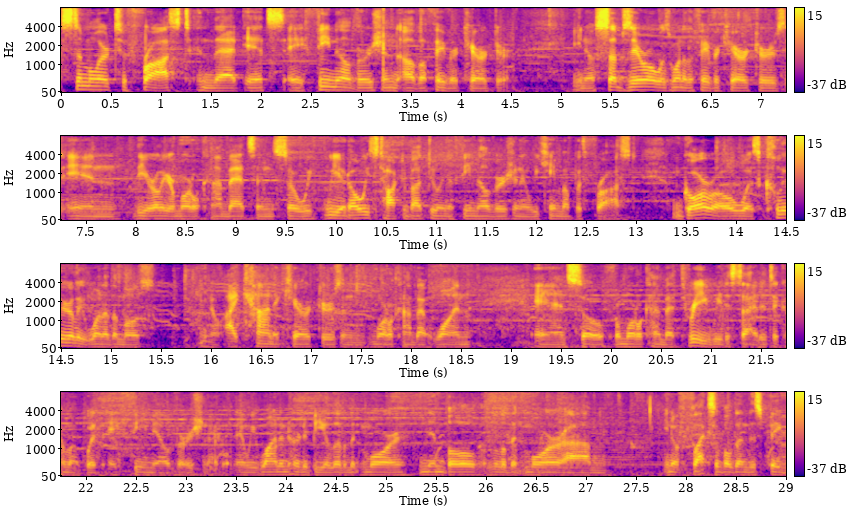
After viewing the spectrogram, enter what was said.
similar to Frost in that it's a female version of a favorite character. You know, Sub-Zero was one of the favorite characters in the earlier Mortal Kombats, and so we, we had always talked about doing a female version, and we came up with Frost. Goro was clearly one of the most, you know, iconic characters in Mortal Kombat 1, and so for Mortal Kombat 3, we decided to come up with a female version of it, and we wanted her to be a little bit more nimble, a little bit more, um, you know, flexible than this big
